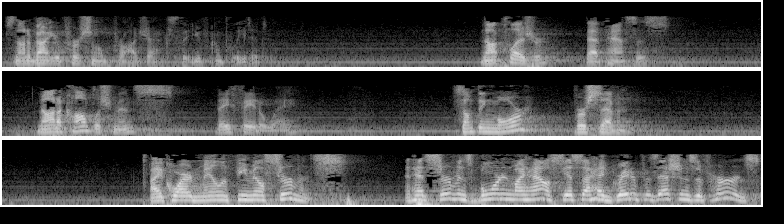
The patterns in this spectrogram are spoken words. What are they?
It's not about your personal projects that you've completed. Not pleasure, that passes. Not accomplishments, they fade away. Something more? Verse 7. I acquired male and female servants and had servants born in my house. Yes, I had greater possessions of herds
